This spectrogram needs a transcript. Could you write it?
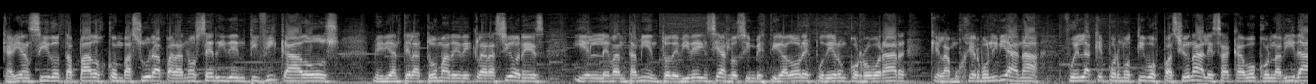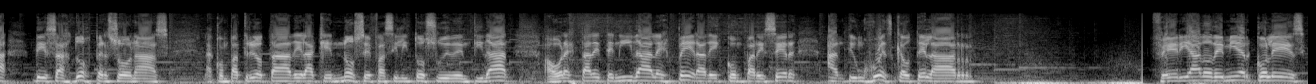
que habían sido tapados con basura para no ser identificados. Mediante la toma de declaraciones, y el levantamiento de evidencias, los investigadores pudieron corroborar que la mujer boliviana fue la que por motivos pasionales acabó con la vida de esas dos personas. La compatriota de la que no se facilitó su identidad ahora está detenida a la espera de comparecer ante un juez cautelar. Feriado de miércoles.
